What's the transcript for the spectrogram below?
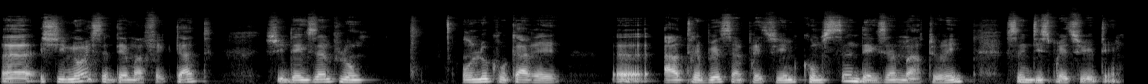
Uh, și noi suntem afectați și, de exemplu, un lucru care uh, ar trebui să prețuim, cum sunt, de exemplu, marturii, sunt disprețuite.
